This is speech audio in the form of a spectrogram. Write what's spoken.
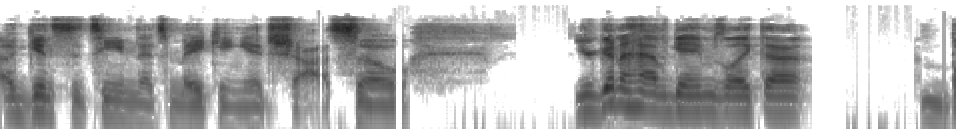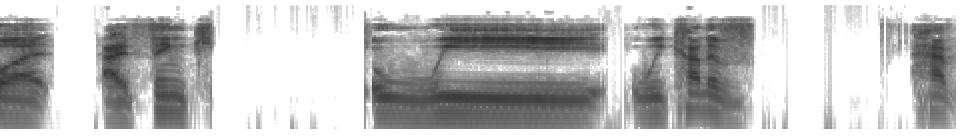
against a team that's making its shots. So you're going to have games like that, but I think we we kind of have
